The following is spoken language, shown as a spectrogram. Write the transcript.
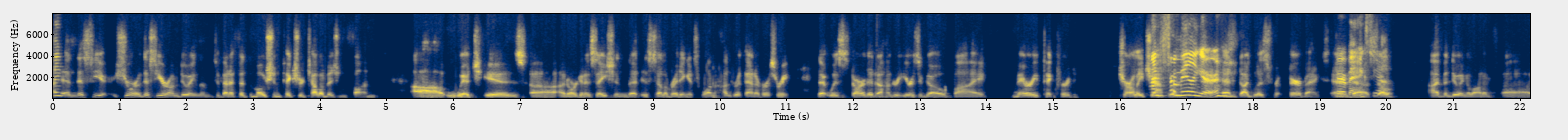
something? and this year, sure, this year I'm doing them to benefit the Motion Picture Television Fund, uh, which is uh, an organization that is celebrating its 100th anniversary. That was started 100 years ago by Mary Pickford, Charlie Chaplin, I'm familiar. and, and Douglas Fairbanks. And, uh, Fairbanks, yeah. So I've been doing a lot of uh,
